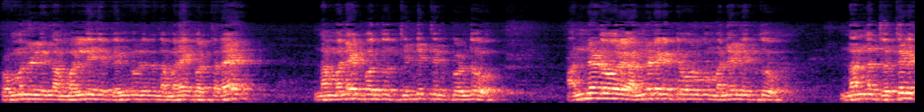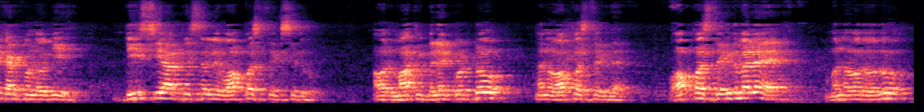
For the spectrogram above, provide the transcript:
ಕೊಮ್ಮನಹಳ್ಳಿ ನಮ್ಮ ಮಳ್ಳಿಗೆ ಬೆಂಗಳೂರಿಂದ ನಮ್ಮ ಮನೆಗೆ ಬರ್ತಾರೆ. ನಮ್ಮ ಮನೆಗೆ ಬಂದು ತಿಂಡಿ ತಿನ್ಕೊಂಡು ಹನ್ನೆರಡುವರೆ, ಹನ್ನೆರಡು ಗಂಟೆವರೆಗೂ ಮನೆಯಲ್ಲಿದ್ದು ನನ್ನ ಜೊತೆಲಿ ಕರ್ಕೊಂಡೋಗಿ ಡಿ ಸಿ ಆಫೀಸಲ್ಲಿ ವಾಪಸ್ ತೆಗೆಸಿದ್ರು. ಅವ್ರ ಮಾತಿಗೆ ಬೆಲೆ ಕೊಟ್ಟು ನಾನು ವಾಪಸ್ ತೆಗೆದೆ. ವಾಪಸ್ ತೆಗೆದ ಮೇಲೆ ಮನೋಹರ್ ಅವರು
